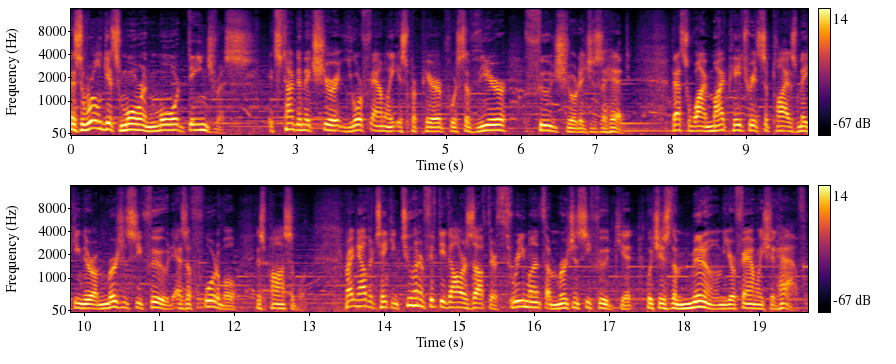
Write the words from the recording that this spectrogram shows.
As the world gets more and more dangerous, it's time to make sure your family is prepared for severe food shortages ahead. That's why My Patriot Supply is making their emergency food as affordable as possible. Right now, they're taking $250 off their three month emergency food kit, which is the minimum your family should have.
